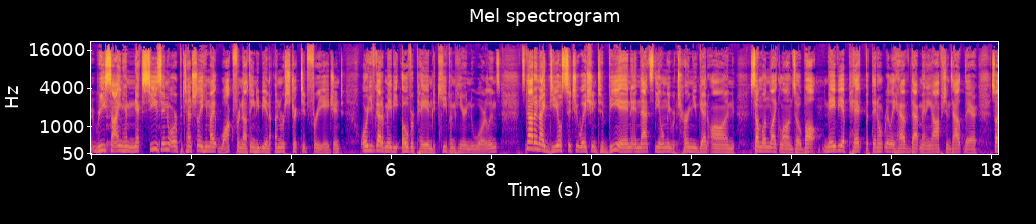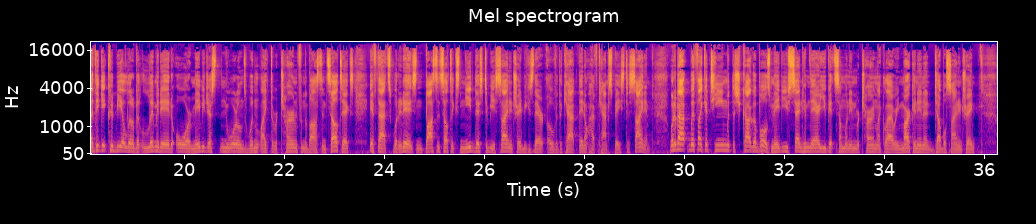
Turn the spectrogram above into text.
re sign him next season, or potentially he might walk for nothing. He'd be an unrestricted free agent, or you've got to maybe overpay him to keep him here in New Orleans. It's not an ideal situation to be in, and that's the only return you get on someone like Lonzo Ball. Maybe a pick, but they don't really have that many options out there. So I think it could be a little bit limited, or maybe just New Orleans wouldn't like the return from the Boston Celtics if that's what it is. And Boston Celtics need this to be a sign and trade because they're over the cap. They don't have cap space to sign him. What about about with like a team with the Chicago Bulls? Maybe you send him there, you get someone in return like Lauri Markkanen in a double signing trade.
